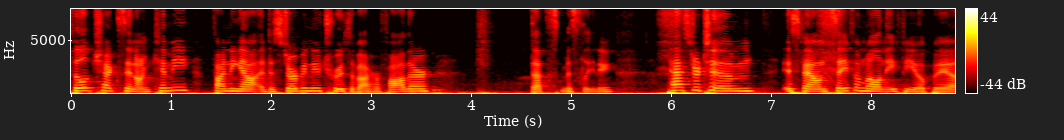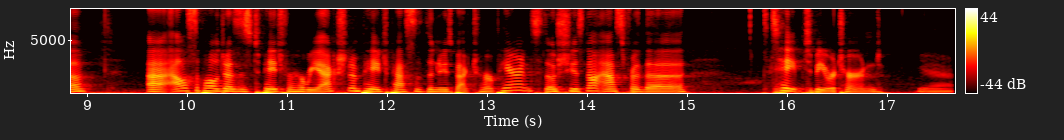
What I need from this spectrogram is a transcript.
Philip checks in on Kimmy, finding out a disturbing new truth about her father. That's misleading. Pastor Tim is found safe and well in Ethiopia. Uh, Alice apologizes to Paige for her reaction, and Paige passes the news back to her parents, though she has not asked for the tape to be returned. Yeah.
